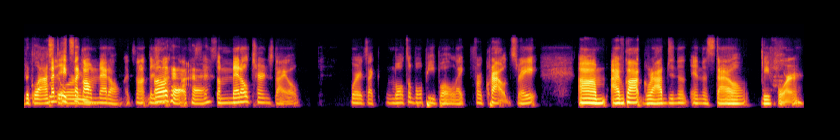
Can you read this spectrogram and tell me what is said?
the glass but it's like all metal. It's not there's Oh, okay, glass. okay. It's a metal turnstile where it's like multiple people, like for crowds, right? Um, I've got grabbed in the in the style before.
